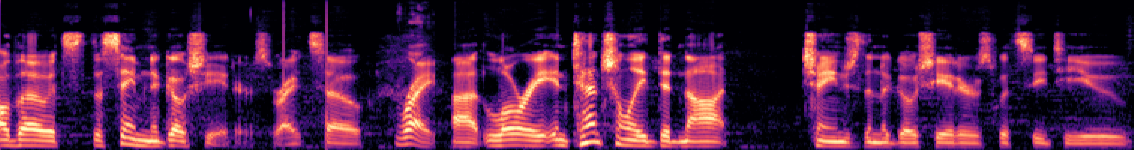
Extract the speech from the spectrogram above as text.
although it's the same negotiators, right? So, right. Uh, Lori intentionally did not change the negotiators with CTU. You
